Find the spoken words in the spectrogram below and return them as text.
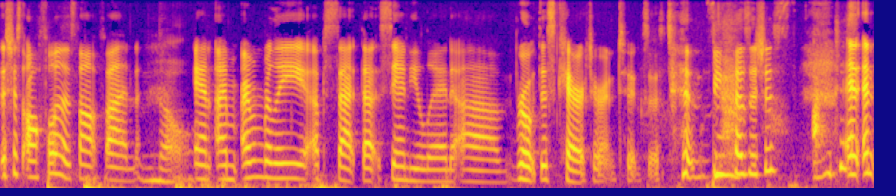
it's just awful and it's not fun. No. And I'm I'm really upset that Sandi Lynn um, wrote this character into existence because it's just I just and and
